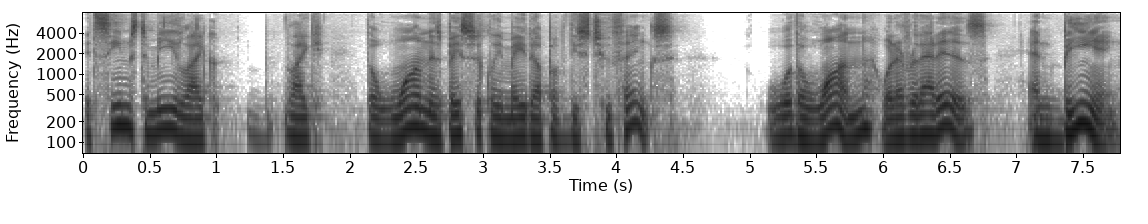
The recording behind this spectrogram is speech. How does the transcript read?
it seems to me like, like the one is basically made up of these two things the one, whatever that is, and being,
